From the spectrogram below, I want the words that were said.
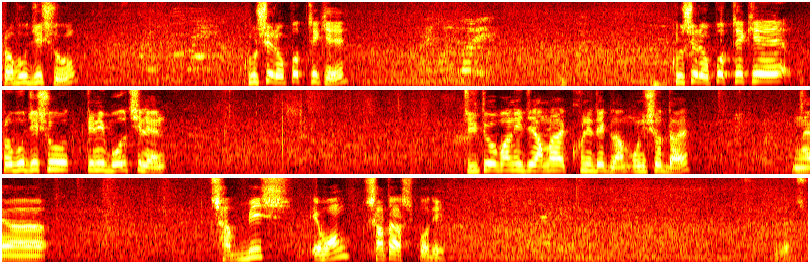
প্রভু যিশু ক্রুশের ওপর থেকে ক্রুশের ওপর থেকে প্রভু যিশু, তিনি বলছিলেন, তৃতীয় বাণী যে আমরা এক্ষুনি দেখলাম উনিশ অধ্যায় ছাব্বিশ এবং সাতাশ পদে ঠিক আছে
